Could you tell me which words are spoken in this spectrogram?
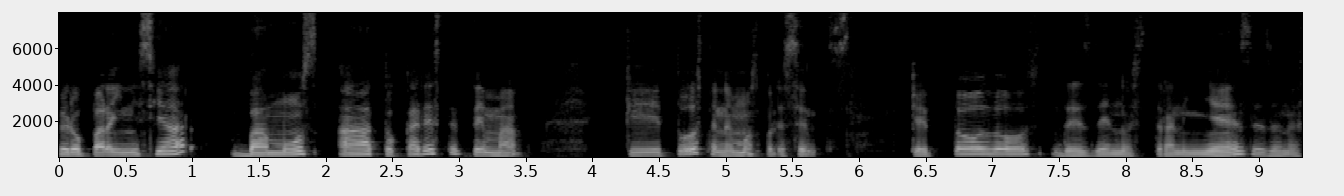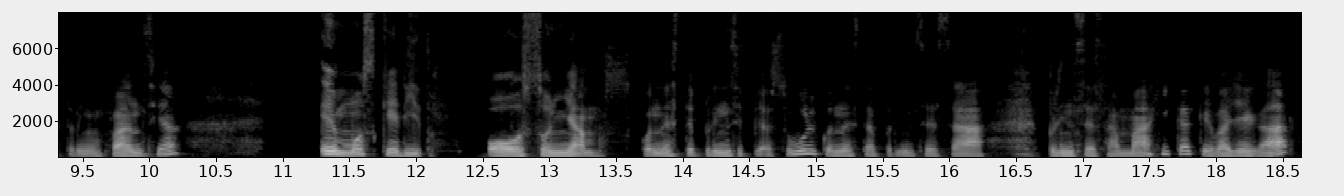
Pero para iniciar vamos a tocar este tema que todos tenemos presentes, que todos desde nuestra niñez, desde nuestra infancia, hemos querido o soñamos con este príncipe azul, con esta princesa, princesa mágica que va a llegar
